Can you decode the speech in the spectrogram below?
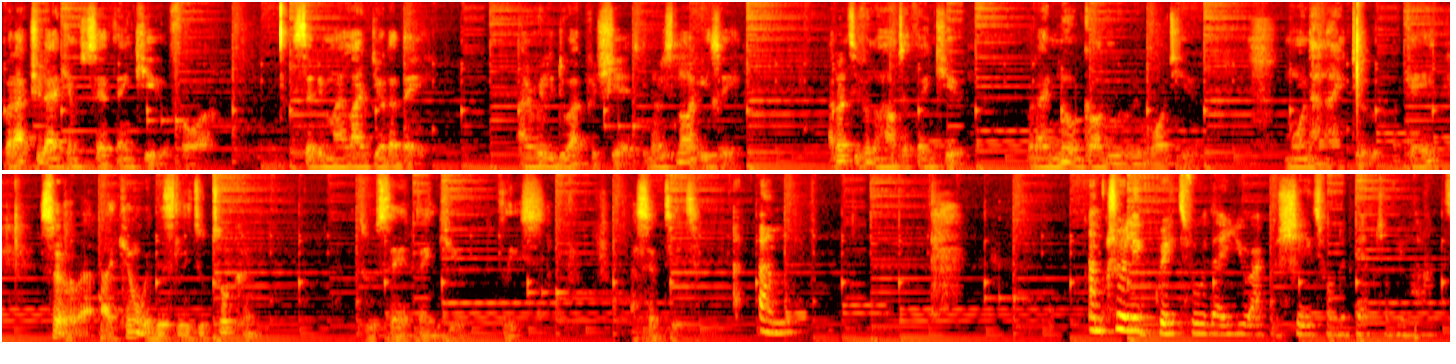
But actually, I came to say thank you for saving my life the other day. I really do appreciate. You know, it's not easy. I don't even know how to thank you, but I know God will reward you more than I do. Okay, so uh, I came with this little token to to say thank you. Please accept it. Um, I'm truly grateful that you appreciate from the depth of your heart.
